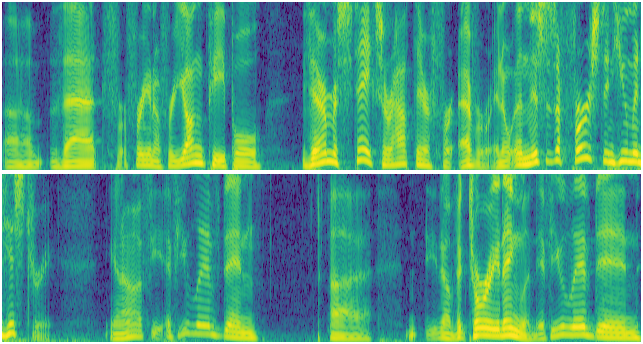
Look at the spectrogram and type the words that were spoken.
um, that for, for you know for young people, their mistakes are out there forever, and and this is a first in human history. You know, if you if you lived in, uh, you know, Victorian England, if you lived in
